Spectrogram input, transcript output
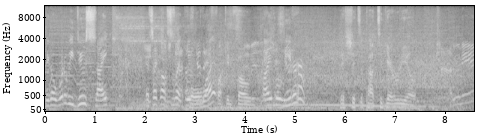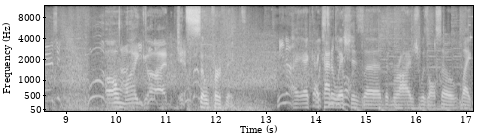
they go, what do we do, psych? It's like Cyclops is like, what? Fucking phone. I'm the leader? This shit's about to get real. Oh my god, it's so perfect. I, I, I kind of wish his uh, the Mirage was also like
